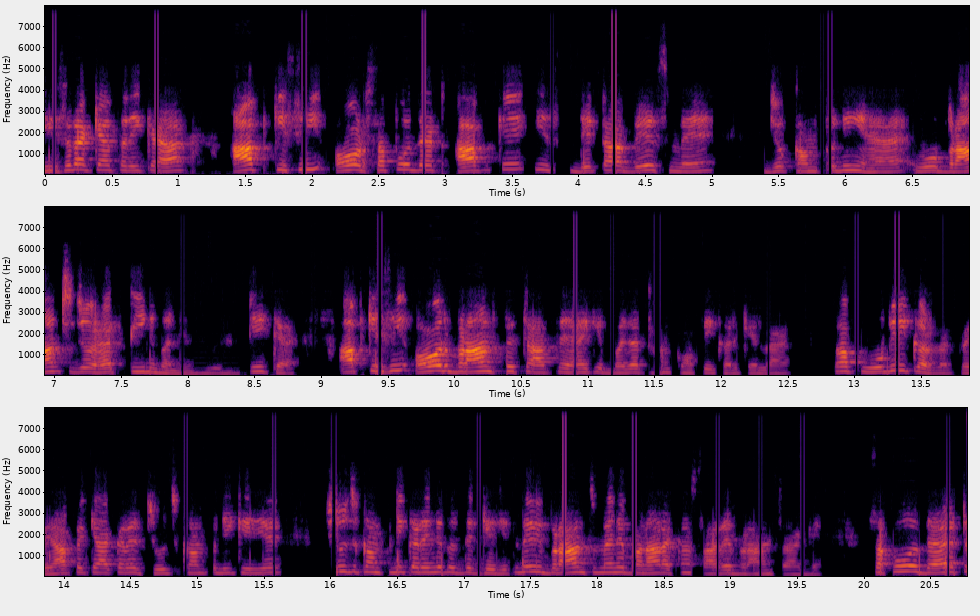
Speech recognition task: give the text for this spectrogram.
तीसरा क्या तरीका है आप किसी और सपोज़ दैट आपके इस डेटाबेस में जो कंपनी है, वो ब्रांच जो है, तीन बने हुए हैं, ठीक है? आप किसी और ब्रांच से चाहते हैं कि बजट हम कॉपी करके लाए तो आप वो भी कर सकते हैं। यहाँ पे क्या करें चूज़ कंपनी कीजिए चूज़ कंपनी करेंगे तो देखिए, जितने भी ब्रांच मैंने बना रखे हैं, सारे ब्रांच आ गए। Suppose that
